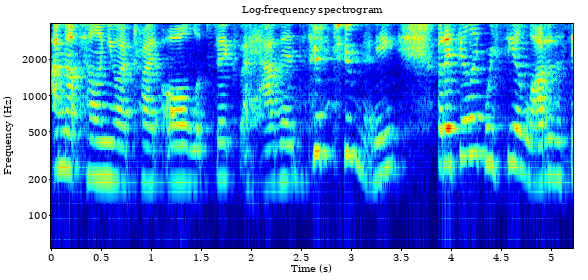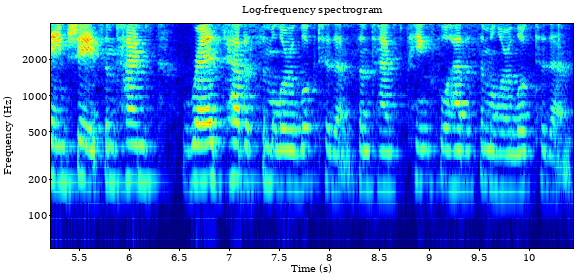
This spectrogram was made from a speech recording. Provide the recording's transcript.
I'm not telling you I've tried all lipsticks. I haven't. There's too many. But I feel like we see a lot of the same shades. Sometimes reds have a similar look to them. Sometimes pinks will have a similar look to them.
